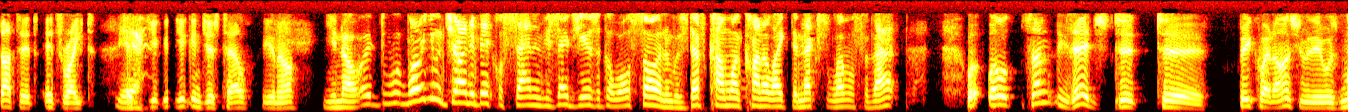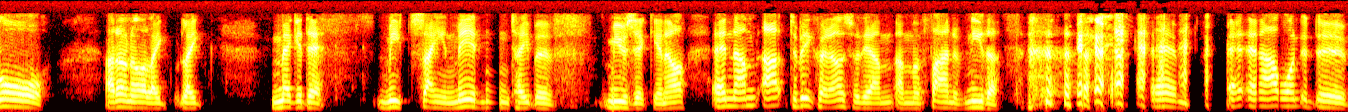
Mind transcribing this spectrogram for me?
that's it, it's right. Yeah. It, you, you can just tell, you know. You know, were you and Johnny Bickle Sanity's Edge years ago also? And was DEF CON 1 kind of like the next level for that? Well, well Sanity's Edge, to, to be quite honest with you, was more, I don't know, like, like Megadeth meets Iron Maiden type of music, you know. And I'm uh, to be quite honest with you, I'm I'm a fan of neither. um, and, and I wanted to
